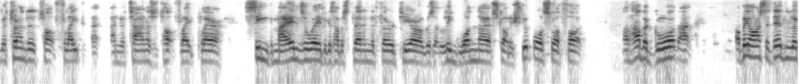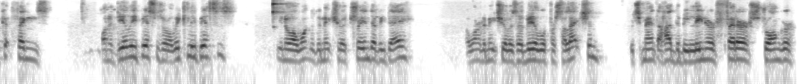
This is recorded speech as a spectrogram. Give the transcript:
returning to the top flight uh, and retiring as a top flight player seemed miles away because I was playing in the third tier. I was at League One now of Scottish football. So I thought, I'll have a go at that. I'll be honest, I did look at things on a daily basis or a weekly basis. You know, I wanted to make sure I trained every day. I wanted to make sure I was available for selection, which meant I had to be leaner, fitter, stronger,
